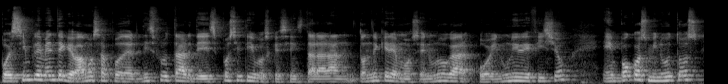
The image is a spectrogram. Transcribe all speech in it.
Pues simplemente que vamos a poder disfrutar de dispositivos que se instalarán donde queremos en un hogar o en un edificio en pocos minutos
